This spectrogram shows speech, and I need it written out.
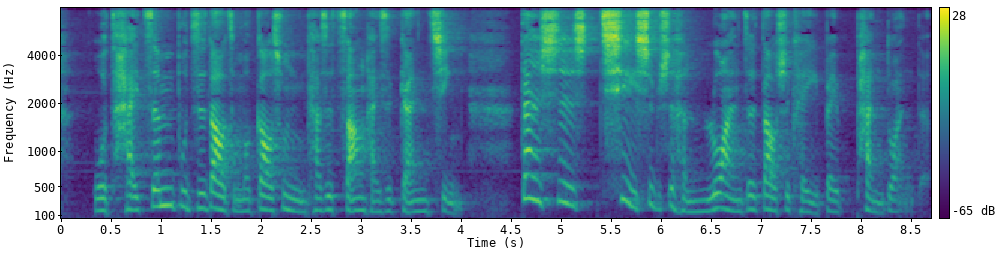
我还真不知道怎么告诉你它是脏还是干净。但是气是不是很乱这倒是可以被判断的。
